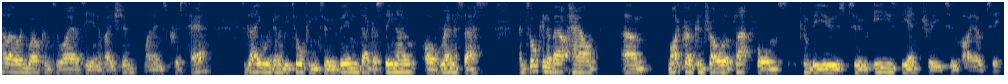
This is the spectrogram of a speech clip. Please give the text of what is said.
Hello and welcome to IoT Innovation. My name is Chris Hare. Today we're going to be talking to Vin D'Agostino of Renesas and talking about how um, microcontroller platforms can be used to ease the entry to IoT.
